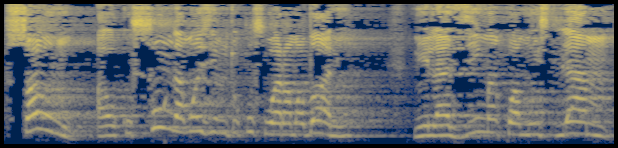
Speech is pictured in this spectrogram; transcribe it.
saumu au kufunga mwezi mtukufu wa Ramadhani ni lazima kwa Muislamu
